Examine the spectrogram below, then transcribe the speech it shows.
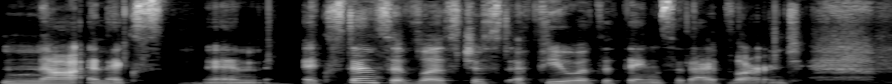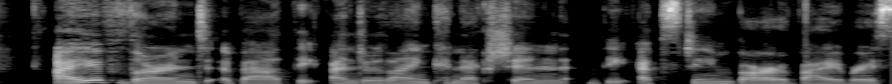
Not an, ex- an extensive list, just a few of the things that I've learned. I have learned about the underlying connection the Epstein Barr virus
